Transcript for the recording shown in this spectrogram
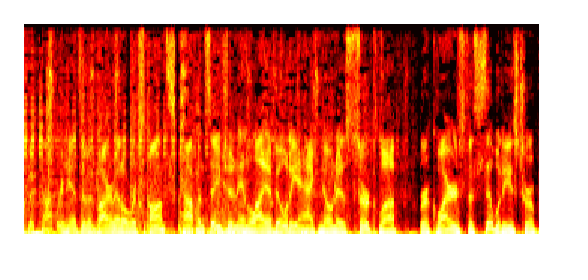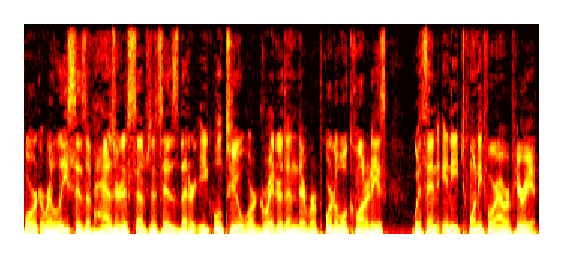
The Comprehensive Environmental Response, Compensation, and Liability Act, known as CERCLA, requires facilities to report releases of hazardous substances that are equal to or greater than their reportable quantities within any 24 hour period.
